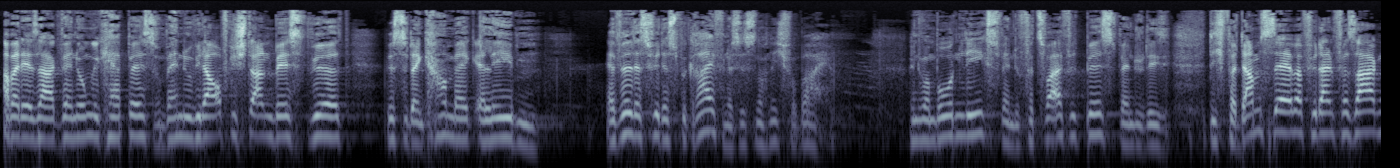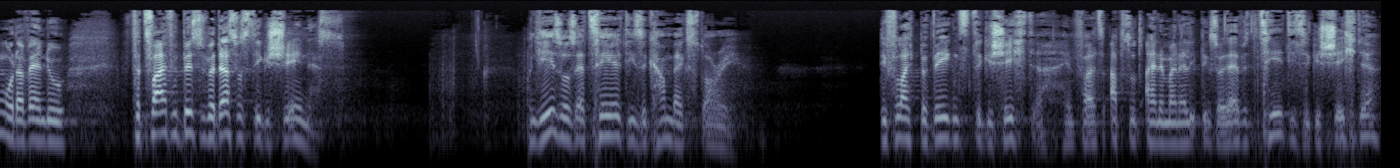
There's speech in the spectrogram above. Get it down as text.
Aber der sagt, wenn du umgekehrt bist und wenn du wieder aufgestanden bist, wird, wirst du dein Comeback erleben. Er will, dass wir das begreifen. Es ist noch nicht vorbei. Wenn du am Boden liegst, wenn du verzweifelt bist, wenn du dich, dich verdammst selber für dein Versagen oder wenn du verzweifelt bist über das, was dir geschehen ist. Und Jesus erzählt diese Comeback-Story. Die vielleicht bewegendste Geschichte, jedenfalls absolut eine meiner Lieblingsstorys. Er erzählt diese Geschichte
